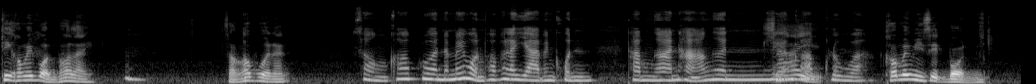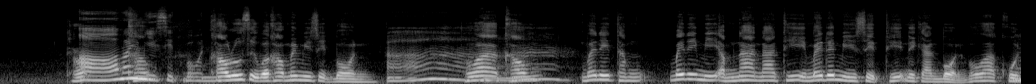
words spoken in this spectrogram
ที่เขาไม่บ่นเพราะอะไรสองครอบครัวนั้นสองครอบครัวนั้นไม่บ่นเพราะภรรยาเป็นคน ทำงานหาเงินเลี้ยงใช่ครอบครัว เขาไม่มีสิทธิ์บ่นเขาอ๋อไม่เขามีสิทธิ์บ่นเขารู้สึกว่าเขาไม่มีสิทธิ์บ่นอ๋อเพราะว่าเขาไม่ได้ทำไม่ได้มีอำนาจหน้าที่ไม่ได้มีสิทธิในการบ่น เพราะว่าคุณ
